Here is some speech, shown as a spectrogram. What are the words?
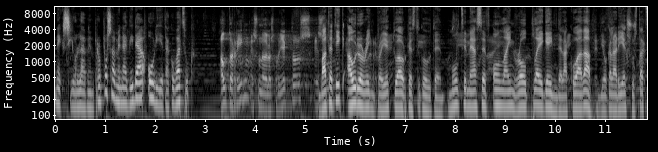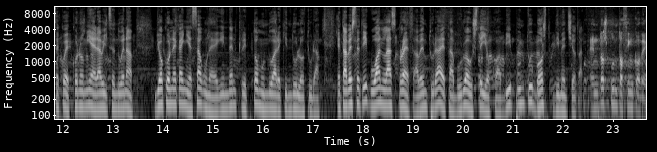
Nexio Laben proposamenak dira horietako batzuk. Autoring es uno de los proyectos... Es Batetik Autoring proiektua aurkeztuko dute. Multimassive Online Role Play Game delakoa da, jokalariek sustatzeko ekonomia erabiltzen duena. Joko nekain ezaguna egin den kriptomunduarekin du lotura. Eta bestetik One Last Breath abentura eta burua uste jokoa, 2.5 dimentsiotan. En 2.5D.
